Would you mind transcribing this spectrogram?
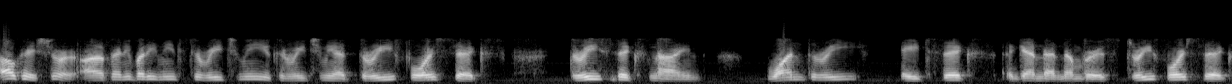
Okay, sure. Uh, if anybody needs to reach me, you can reach me at 346 369 1386. Again, that number is 346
